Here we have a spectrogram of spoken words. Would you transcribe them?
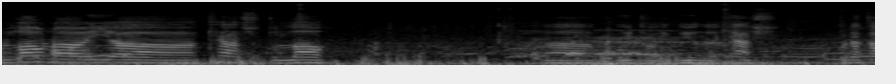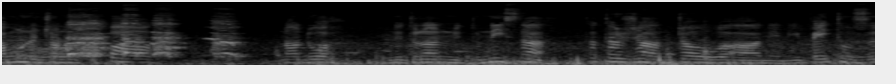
lâu nơi ờ, cash tụ lâu cùi ờ, thổi cùi là cash. Cô đã cảm ơn cho nó ba nó đua nếu tụi nó nếu tụi nis na ta thơ ra trâu ờ, này đi bay thôi chứ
